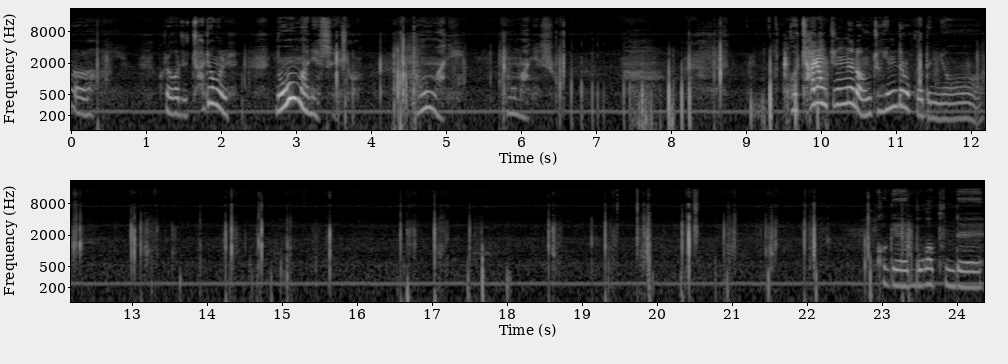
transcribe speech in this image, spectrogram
아 그래가지고 촬영을 너무 많이 했어요. 이거 너무 많이 너무 많이 했어. 어, 촬영 찍느라 엄청 힘들었거든요. 거기에 목 아픈데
